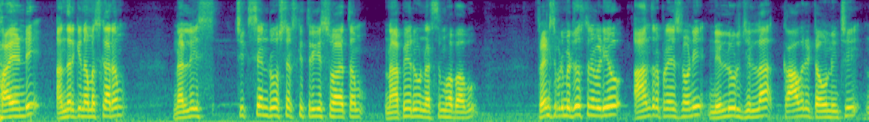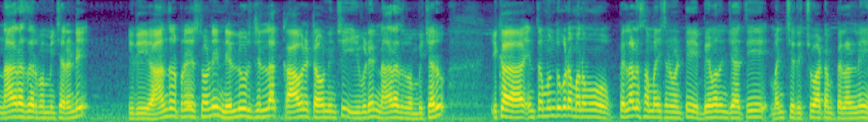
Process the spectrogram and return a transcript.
హాయ్ అండి అందరికీ నమస్కారం. నల్లీస్ చిక్స్ అండ్ రోస్టర్స్కి తిరిగి స్వాగతం. నా పేరు నరసింహబాబు. ఫ్రెండ్స్ ఇప్పుడు మీరు చూస్తున్న వీడియో ఆంధ్రప్రదేశ్లోని నెల్లూరు జిల్లా కావలి టౌన్ నుంచి నాగరాజు గారు పంపించారండి. ఇది ఆంధ్రప్రదేశ్లోని నెల్లూరు జిల్లా కావలి టౌన్ నుంచి ఈ వీడియోని నాగరాజు పంపించారు. ఇక ఇంతకుముందు కూడా మనము పిల్లలకు సంబంధించినటువంటి భీమరం జాతి మంచి రిచ్వాటం పిల్లల్ని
